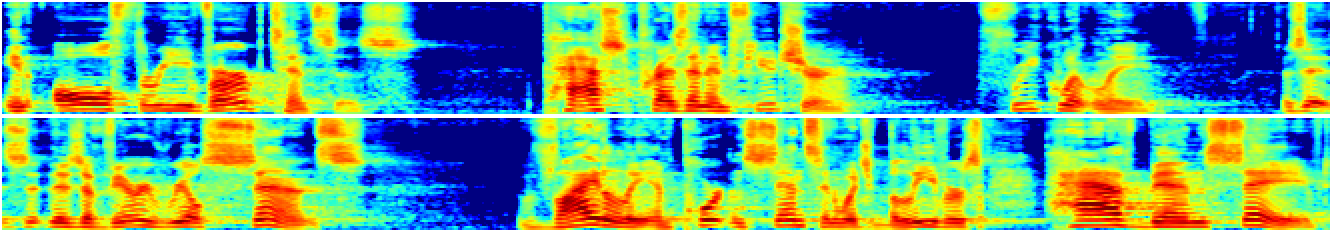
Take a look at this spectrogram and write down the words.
in all three verb tenses past, present, and future frequently. There's a, there's a very real sense, vitally important sense, in which believers have been saved,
